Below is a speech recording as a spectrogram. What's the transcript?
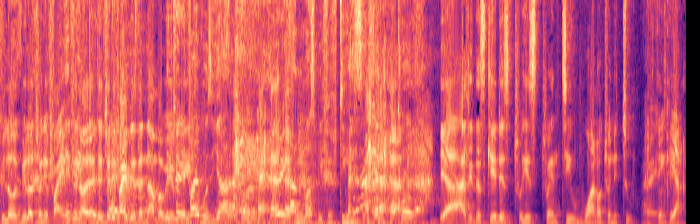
below below twenty five. You know, the twenty five is the number. If 25 was young, very young must be 15, 16, 12. yeah, actually, this kid is tw- he's twenty one or twenty two, I Right, think. Yeah,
